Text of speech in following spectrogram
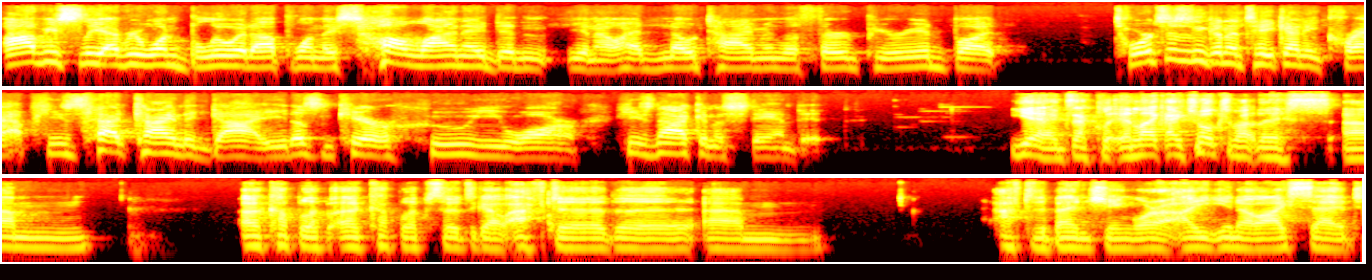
obviously everyone blew it up when they saw Laine didn't, you know, had no time in the third period, but Torts isn't going to take any crap. He's that kind of guy. He doesn't care who you are. He's not going to stand it. Yeah, exactly. And like I talked about this um, a couple of a couple episodes ago after the um, after the benching, where I you know I said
